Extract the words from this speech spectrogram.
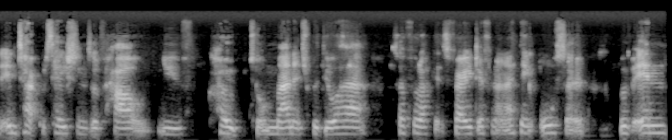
interpretations of how you've coped or managed with your hair. So I feel like it's very different. And I think also within,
